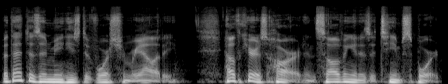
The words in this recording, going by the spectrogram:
but that doesn't mean he's divorced from reality. Healthcare is hard, and solving it is a team sport.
